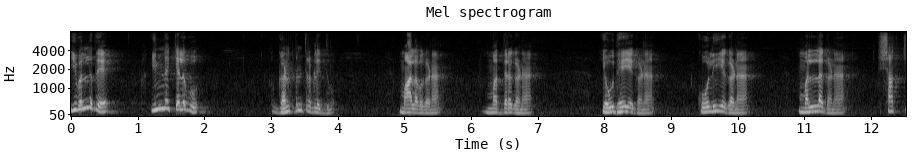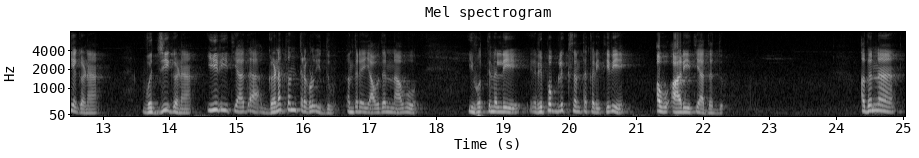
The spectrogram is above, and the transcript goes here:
ಇವಲ್ಲದೆ ಇನ್ನು ಕೆಲವು ಗಣತಂತ್ರಗಳಿದ್ದವು ಮಾಲವಗಣ, ಮದ್ರಗಣ, ಯೌಧೇಯಗಣ, ಕೋಲೀಯಗಣ, ಮಲ್ಲಗಣ, ಶಾಕ್ಯಗಣ ವಜ್ಜಿಗಣ ಈ ರೀತಿಯಾದ ಗಣತಂತ್ರಗಳು ಇದ್ದವು. ಅಂದರೆ ಯಾವುದನ್ನು ನಾವು ಈ ಹೊತ್ತಿನಲ್ಲಿ ರಿಪಬ್ಲಿಕ್ಸ್ ಅಂತ ಕರಿತೀವಿ, ಅವು ಆ ರೀತಿಯಾದದ್ದು. ಅದನ್ನು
